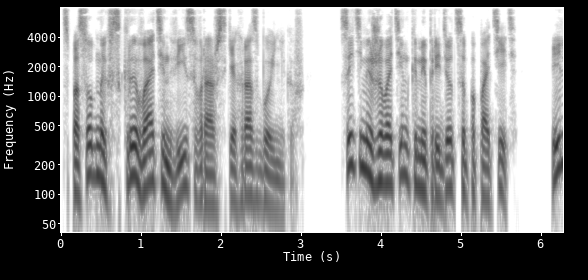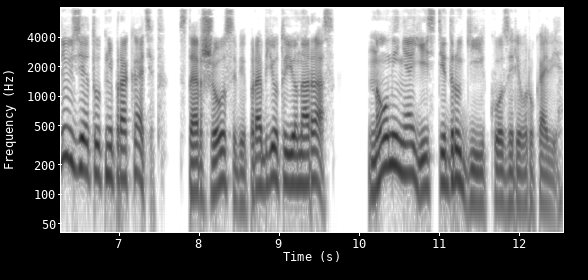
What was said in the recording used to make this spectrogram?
способных вскрывать инвиз вражеских разбойников. С этими животинками придется попотеть. Иллюзия тут не прокатит. Старшие особи пробьют ее на раз. Но у меня есть и другие козыри в рукаве.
